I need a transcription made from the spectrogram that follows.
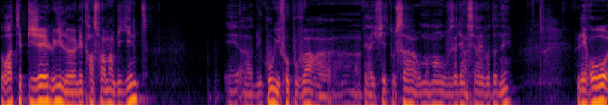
aura pigé, lui, les transforme en bigint, et du coup, il faut pouvoir vérifier tout ça au moment où vous allez insérer vos données. Les RAW,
